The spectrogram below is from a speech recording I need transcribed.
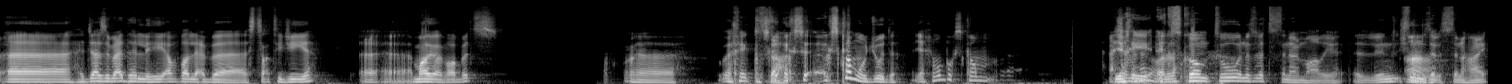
آه الجائزه بعدها اللي هي أفضل لعبة استراتيجية آه ماريو اند رابتس آه يا أخي إكس, إكس كوم موجودة. يا أخي مو باكس كوم يا أخي؟ XCOM 2 نزلت السنة الماضية. اللي شو آه. نزل السنة هاي؟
